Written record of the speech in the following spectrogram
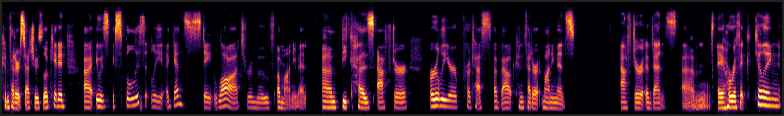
Confederate statue is located, uh, it was explicitly against state law to remove a monument um, because after earlier protests about Confederate monuments after events, um, a horrific killing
